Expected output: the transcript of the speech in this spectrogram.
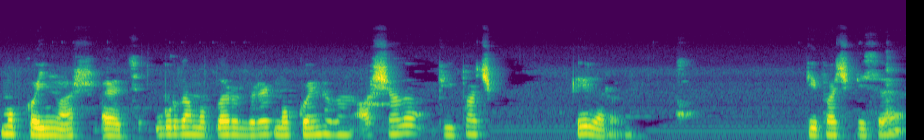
Mob coin var. Evet. Burada moblar öldürerek mob coin kazan. Aşağıda pipa açık değil herhalde. Pipa açıktıysa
